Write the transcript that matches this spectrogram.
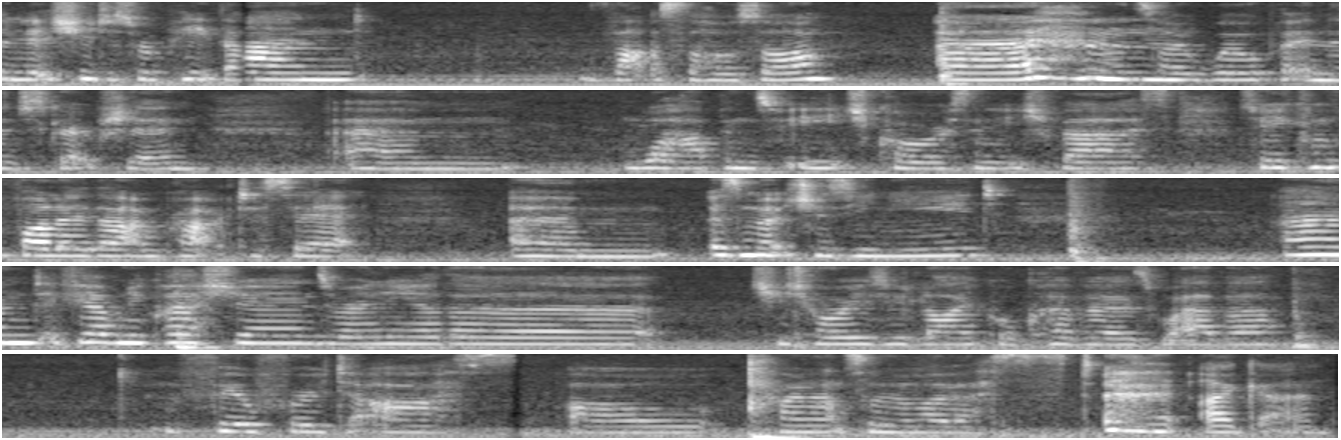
literally just repeat that and that's the whole song. Um, so I will put in the description um, what happens for each chorus and each verse. So you can follow that and practice it um, as much as you need. And if you have any questions or any other tutorials you'd like or covers whatever feel free to ask. I'll try and answer them my best I can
